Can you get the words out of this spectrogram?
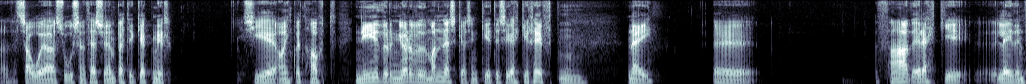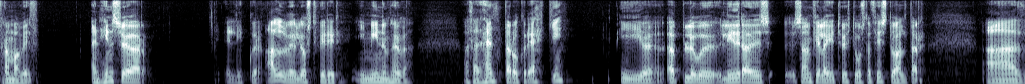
að sá eða svo sem þessu ennbætti gegnir sé á einhvern hátt niður njörfuð manneska sem getur sér ekki hreift mm. nei uh, það er ekki leiðin fram á við en hins vegar líkur alveg ljóst fyrir í mínum huga að það hendar okkur ekki í öflugu líðræðis samfélagi 21. aldar að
